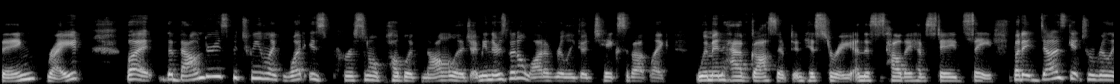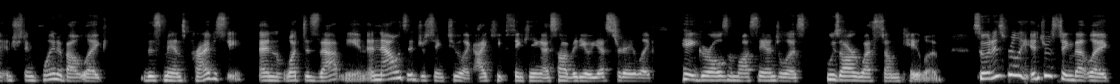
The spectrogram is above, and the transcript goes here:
thing. Right. But the boundaries between like what is personal public knowledge, I mean, there's been a lot of really good takes about like women have gossiped in history and this is how they have stayed safe. But it does get to a really interesting point about like, this man's privacy and what does that mean and now it's interesting too like i keep thinking i saw a video yesterday like hey girls in los angeles who's our west elm caleb so it is really interesting that like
